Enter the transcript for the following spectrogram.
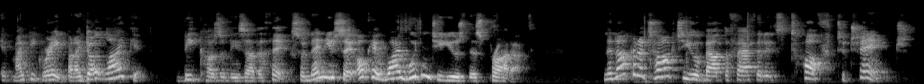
It might be great, but I don't like it because of these other things. So then you say, okay, why wouldn't you use this product? They're not going to talk to you about the fact that it's tough to change.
